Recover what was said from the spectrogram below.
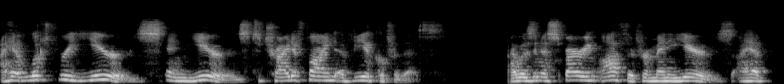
I have looked for years and years to try to find a vehicle for this. I was an aspiring author for many years. I have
